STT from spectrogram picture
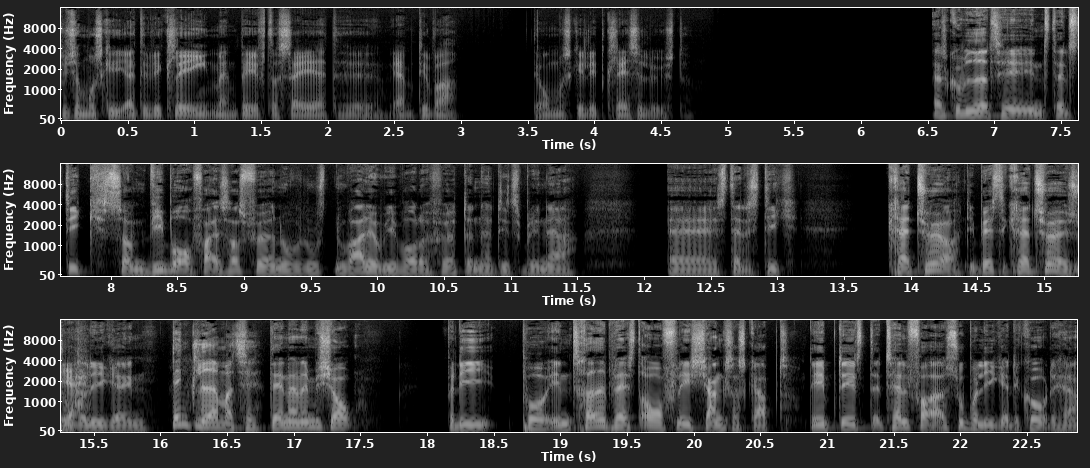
Synes jeg måske, at det vil klæde en, man bagefter sagde, at øh, jamen, det, var, det var måske lidt klasseløst. Lad os gå videre til en statistik, som Viborg faktisk også fører. Nu, nu, nu var det jo Viborg, der førte den her disciplinære øh, statistik. Kreatører, de bedste kreatører i Superligaen. Ja, den glæder mig til. Den er nemlig sjov, fordi på en tredjeplads over flest chancer skabt. Det, det er et tal fra Superliga.dk, det her.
